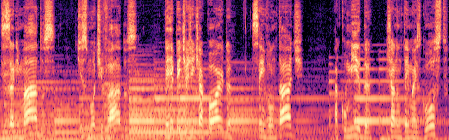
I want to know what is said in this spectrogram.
desanimados, desmotivados. De repente a gente acorda sem vontade, a comida já não tem mais gosto,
